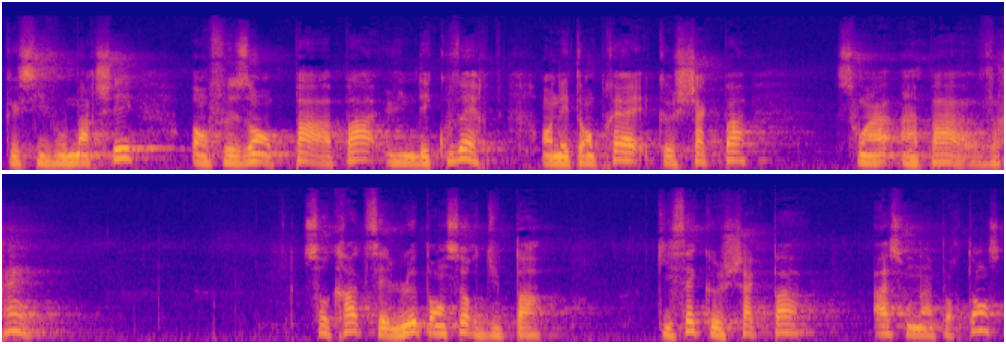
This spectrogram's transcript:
que si vous marchez en faisant pas à pas une découverte, en étant prêt que chaque pas soit un pas vrai. Socrate, c'est le penseur du pas, qui sait que chaque pas a son importance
